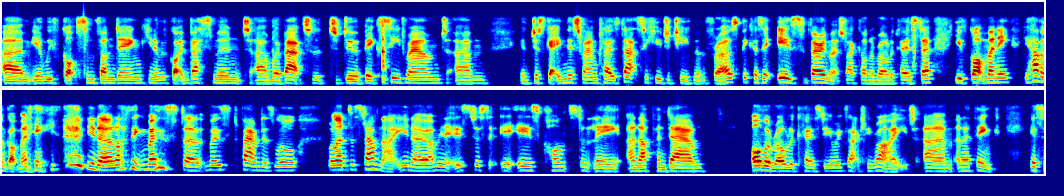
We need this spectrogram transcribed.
um, you know, we've got some funding, you know, we've got investment. Um, we're about to, to do a big seed round. Um, just getting this round closed, that's a huge achievement for us because it is very much like on a roller coaster. You've got money, you haven't got money, you know, and I think most uh, most founders will will understand that. You know, I mean, it's just it is constantly an up and down of a roller coaster. You're exactly right, um, and I think it's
